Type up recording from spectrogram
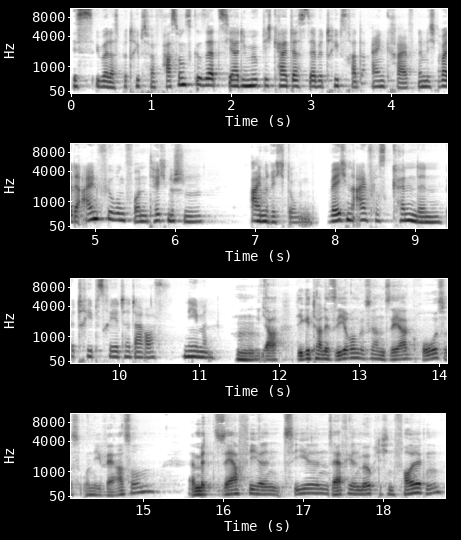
ist über das Betriebsverfassungsgesetz ja die Möglichkeit, dass der Betriebsrat eingreift, nämlich bei der Einführung von technischen Einrichtungen. Welchen Einfluss können denn Betriebsräte darauf nehmen? Hm, ja, Digitalisierung ist ja ein sehr großes Universum äh, mit sehr vielen Zielen, sehr vielen möglichen Folgen.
